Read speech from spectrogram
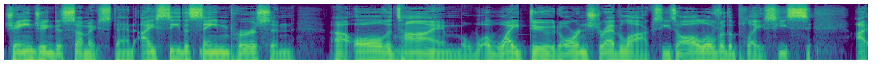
changing to some extent. I see the same person uh, all the time. A white dude, orange dreadlocks. He's all over the place. He's I,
